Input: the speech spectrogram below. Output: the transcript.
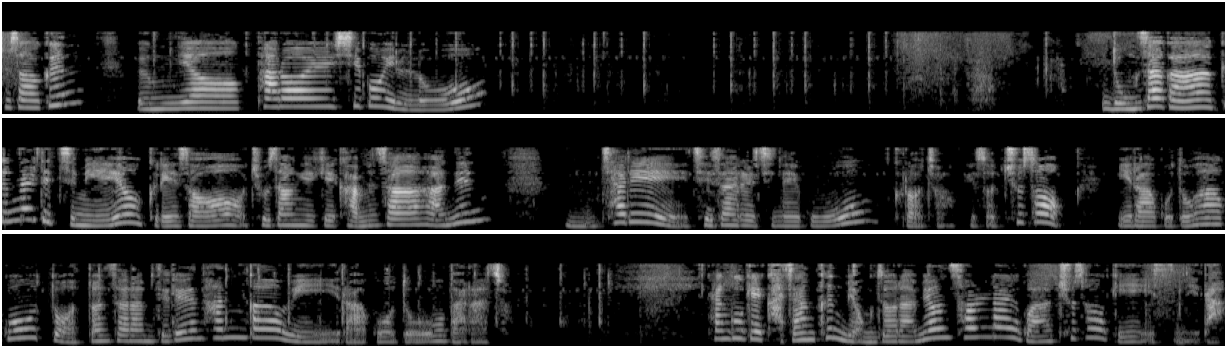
추석은 음력 8월 15일로 농사가 끝날 때쯤이에요. 그래서 조상에게 감사하는 음, 차례 제사를 지내고 그러죠. 그래서 추석이라고도 하고 또 어떤 사람들은 한가위라고도 말하죠. 한국의 가장 큰 명절하면 설날과 추석이 있습니다.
